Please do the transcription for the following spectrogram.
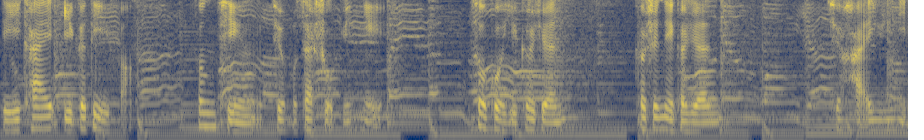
离开一个地方。风景就不再属于你，错过一个人，可是那个人却还与你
